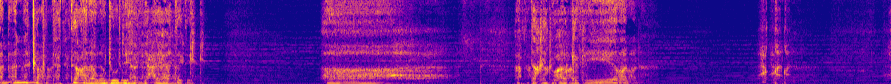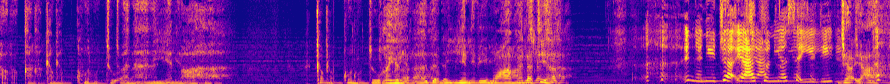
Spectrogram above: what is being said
أم أنك اعتدت على وجودها في حياتك؟ آه أفتقدها كثيرا. حقا. حقا. كم كنت أنانيا معها. كم كنت غير آدمي في معاملتها. إنني جائعة يا سيدي. جائعة.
